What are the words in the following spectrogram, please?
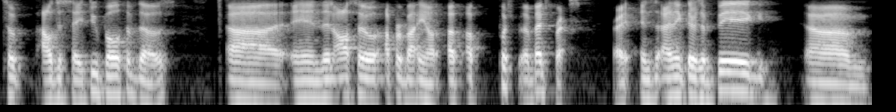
so I'll just say do both of those, uh, and then also upper body, you know, up push a bench press, right? And so I think there's a big um,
